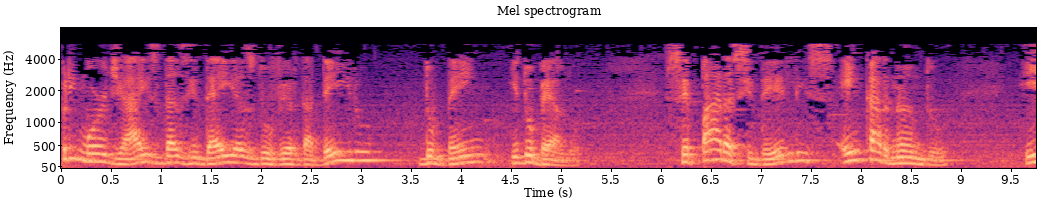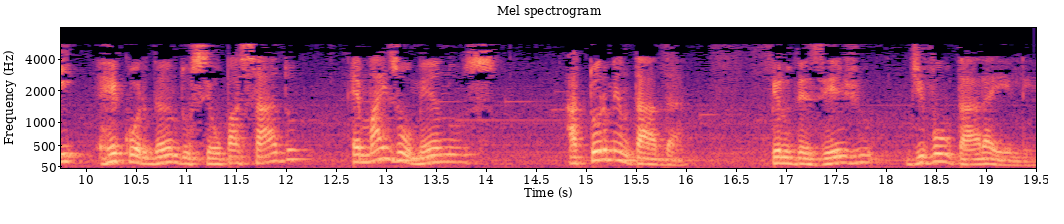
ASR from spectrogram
primordiais das ideias do verdadeiro, do bem e do belo. Separa-se deles, encarnando e recordando o seu passado, é mais ou menos atormentada pelo desejo de voltar a ele.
